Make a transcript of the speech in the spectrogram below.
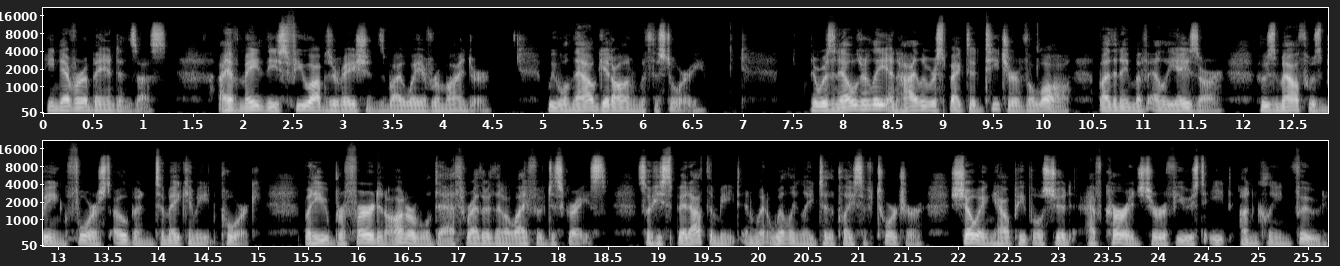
he never abandons us. I have made these few observations by way of reminder. We will now get on with the story. There was an elderly and highly respected teacher of the law by the name of Eleazar, whose mouth was being forced open to make him eat pork, but he preferred an honorable death rather than a life of disgrace. So he spit out the meat and went willingly to the place of torture, showing how people should have courage to refuse to eat unclean food,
